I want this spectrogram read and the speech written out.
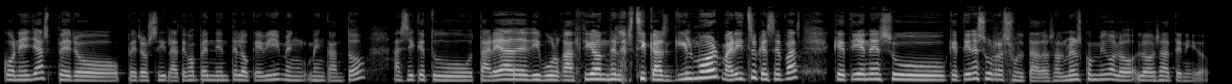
con ellas, pero, pero sí, la tengo pendiente lo que vi, me, encantó. Así que tu tarea de divulgación de las chicas Gilmore, Marichu, que sepas que tiene su, que tiene sus resultados, al menos conmigo los ha tenido.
